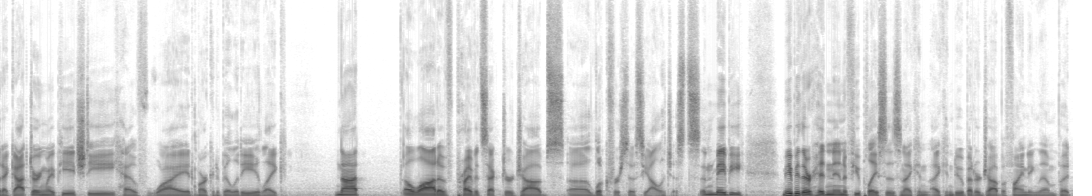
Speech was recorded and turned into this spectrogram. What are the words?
that I got during my PhD have wide marketability. Like, not a lot of private sector jobs uh, look for sociologists, and maybe maybe they're hidden in a few places, and I can I can do a better job of finding them. But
